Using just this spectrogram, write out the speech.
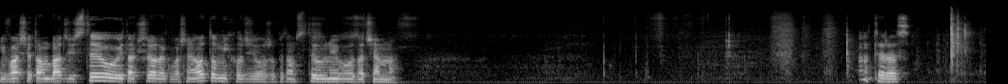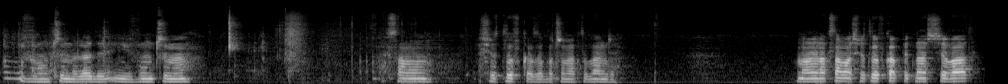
I właśnie tam bardziej z tyłu i tak środek, właśnie o to mi chodziło, żeby tam z tyłu nie było za ciemno. A teraz wyłączymy LEDy i włączymy samą świetlówkę, zobaczymy jak to będzie. No jednak sama świetlówka 15 W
